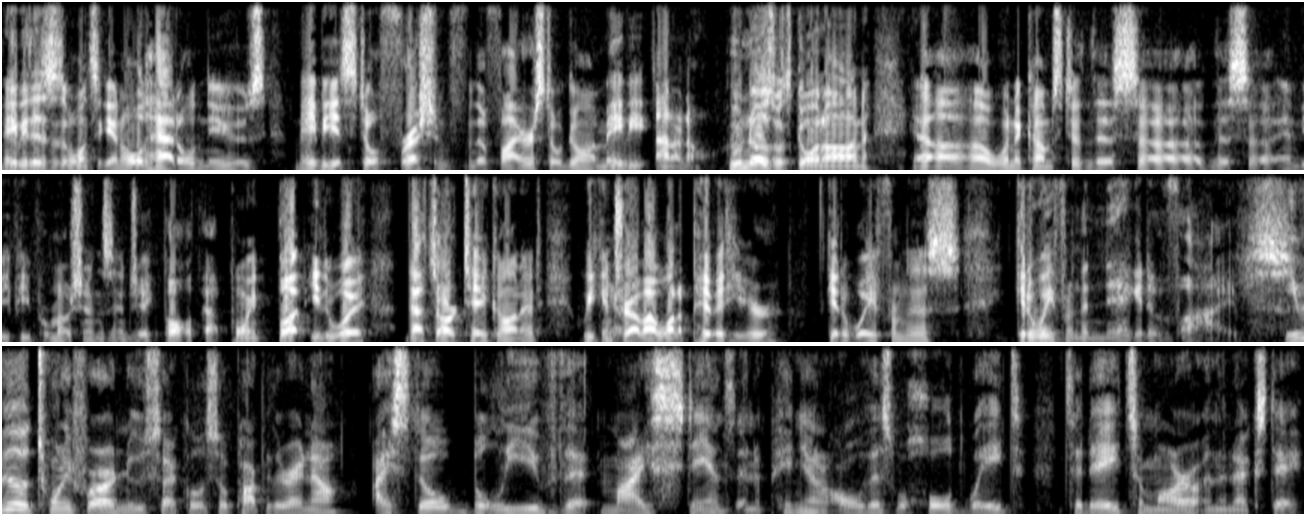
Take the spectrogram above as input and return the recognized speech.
maybe this is once again old hat, old news. Maybe it's still fresh and the fire's still going. Maybe, I don't know. Who knows what's going on uh, uh, when it comes to this uh, this uh, MVP promotions and Jake Paul at that point. But either way, that's our take on it. Weekend Trav. I want to pivot here get away from this, get away from the negative vibes. Even though the 24 hour news cycle is so popular right now, I still believe that my stance and opinion on all of this will hold weight today, tomorrow, and the next day.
